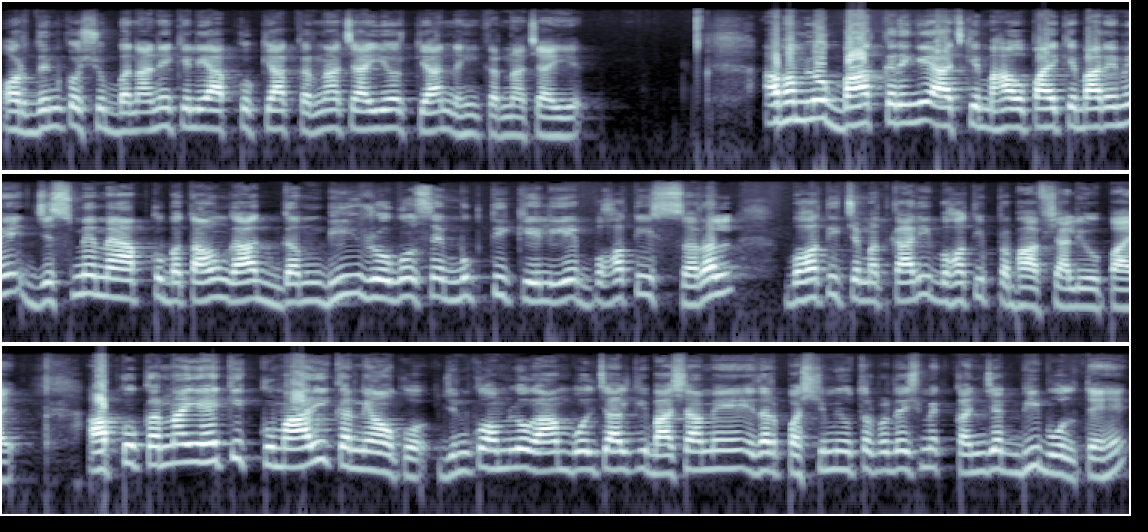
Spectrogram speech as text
और दिन को शुभ बनाने के लिए आपको क्या करना चाहिए और क्या नहीं करना चाहिए। अब हम लोग बात करेंगे आज के महा उपाय के बारे में, जिसमें मैं आपको बताऊँगा गंभीर रोगों से मुक्ति के लिए बहुत ही सरल, बहुत ही चमत्कारी, बहुत ही प्रभावशाली उपाय। आपको करना यह है कि कुमारी कन्याओं को जिनको हम लोग आम बोलचाल की भाषा में इधर पश्चिमी उत्तर प्रदेश में कंजक भी बोलते हैं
